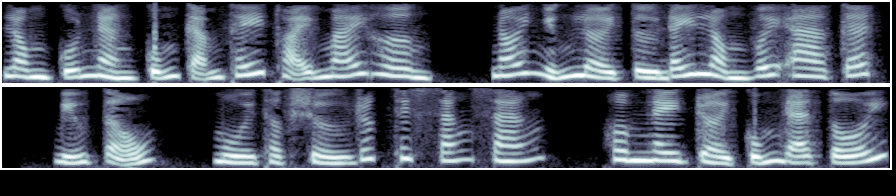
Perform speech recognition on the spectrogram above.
lòng của nàng cũng cảm thấy thoải mái hơn, nói những lời từ đáy lòng với A Kết, biểu tẩu mùi thật sự rất thích sáng sáng, hôm nay trời cũng đã tối,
